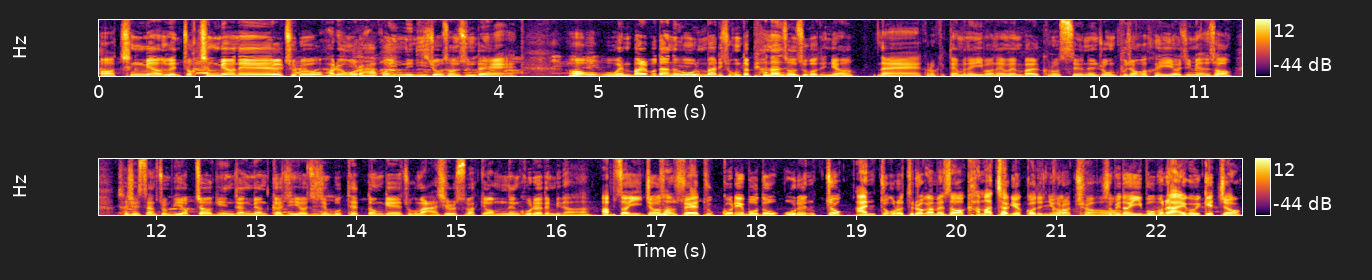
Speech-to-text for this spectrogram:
어, 측면 왼쪽 측면을 주로 활용을 하고 있는 이지호 선수인데 어, 오- 왼발보다는 오른발이 조금 더 편한 선수거든요. 네, 그렇기 때문에 이번에 왼발 크로스는 조금 부정확하게 이어지면서 사실상 좀 위협적인 장면까지 이어지지 못했던 게 조금 아쉬울 수밖에 없는 고려댑니다. 앞서 이지호 선수의 두 골이 모두 오른쪽 안쪽으로 들어가면서 감아차기였거든요. 그렇죠. 수비도 이 부분을 알고 있겠죠.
